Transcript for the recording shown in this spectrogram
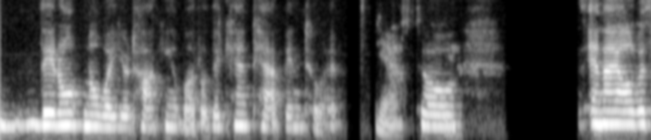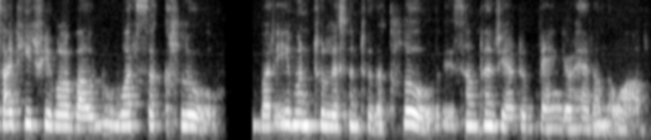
they don't know what you're talking about or they can't tap into it yeah so and i always i teach people about what's a clue but even to listen to the clue sometimes you have to bang your head on the wall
